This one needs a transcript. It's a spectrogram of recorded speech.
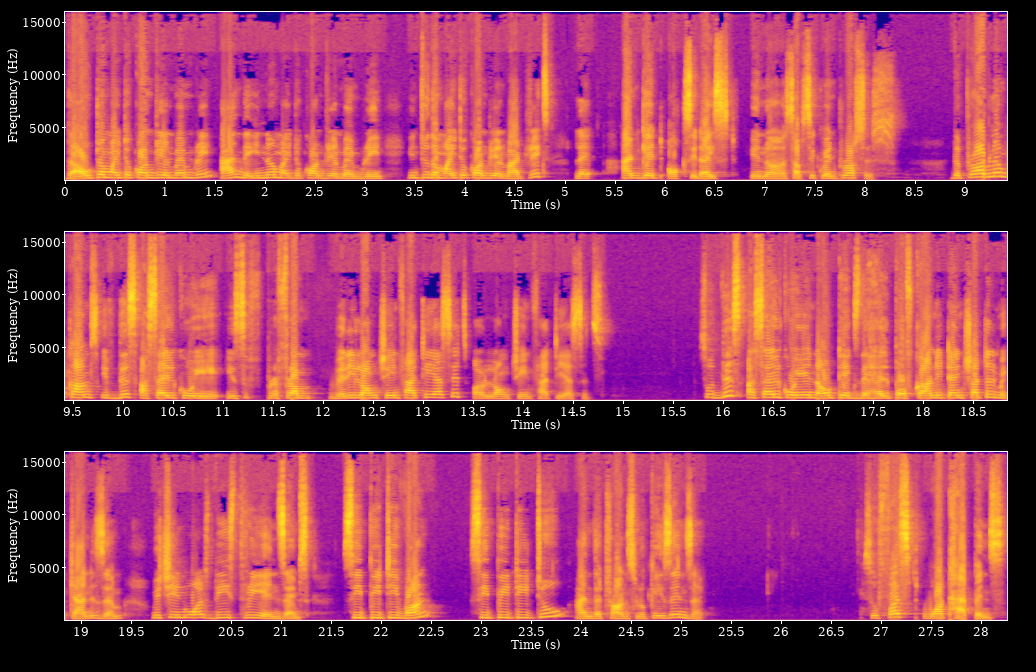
the outer mitochondrial membrane and the inner mitochondrial membrane into the mitochondrial matrix like, and get oxidized in a subsequent process. The problem comes if this acyl-CoA is from very long chain fatty acids or long chain fatty acids. So this acyl-CoA now takes the help of carnitine shuttle mechanism which involves these three enzymes CPT1, CPT2 and the translocase enzyme. So first what happens?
